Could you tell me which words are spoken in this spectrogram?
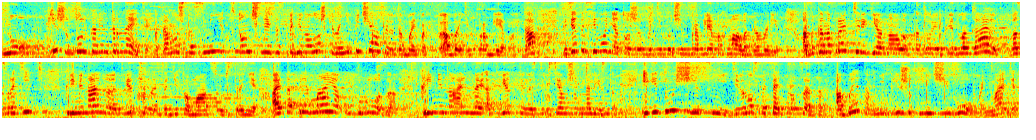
но пишем только в интернете, потому что СМИ, в том числе и господина Ложкина, не печатают об этих, об этих проблемах. Да? Газета сегодня тоже об этих очень проблемах мало говорит. О законопроекте регионалов, которые предлагают возвратить криминальную ответственность за дефамацию в стране. А это прямая угроза криминальной ответственности всем журналистам. И ведущие СМИ, 95%, об этом не пишут ничего, понимаете?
